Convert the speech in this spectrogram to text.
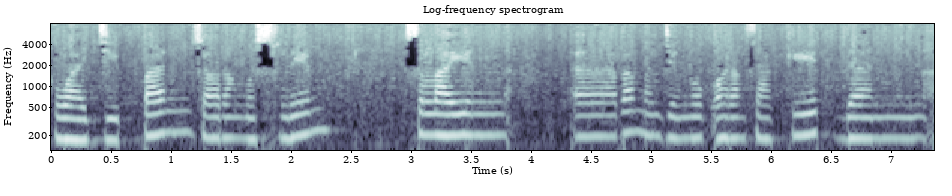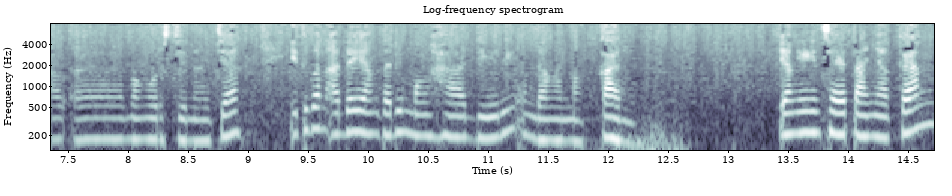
kewajiban seorang muslim selain uh, apa menjenguk orang sakit dan uh, mengurus jenazah itu kan ada yang tadi menghadiri undangan makan. Yang ingin saya tanyakan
